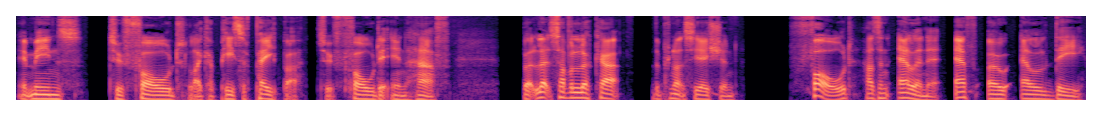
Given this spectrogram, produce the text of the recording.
It means to fold like a piece of paper, to fold it in half. But let's have a look at the pronunciation. Fold has an L in it, F O L D.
